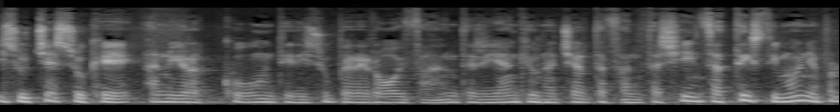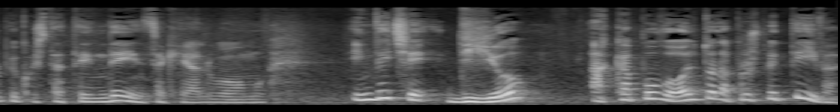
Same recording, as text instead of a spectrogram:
Il successo che hanno i racconti di supereroi fantasy, anche una certa fantascienza, testimonia proprio questa tendenza che ha l'uomo. Invece Dio ha capovolto la prospettiva,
